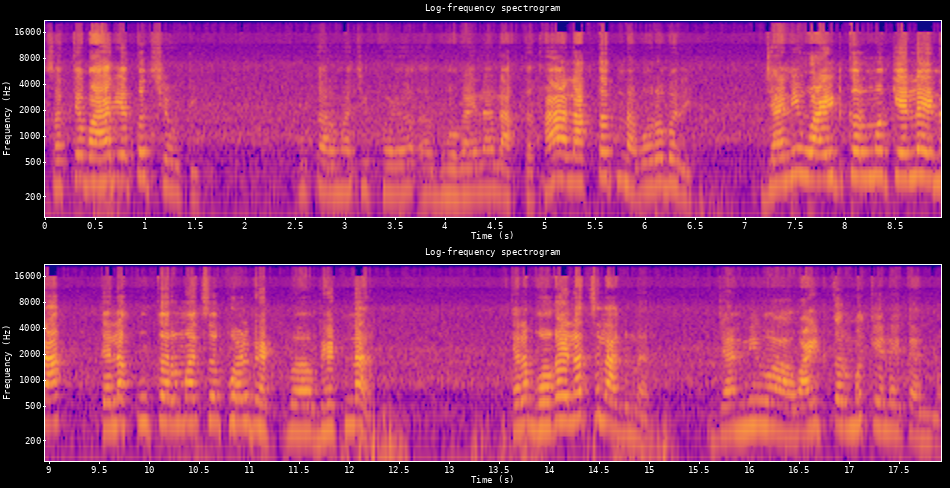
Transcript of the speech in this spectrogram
सत्य बाहेर येतच शेवटी. कर्माची फळं भोगायला लागतात. हा लागतात ना बरोबर आहे. ज्यांनी वाईट कर्म केलंय ना त्याला कुकर्माचं फळ भेट भेटणार. त्याला भोगायलाच लागणार. ज्यांनी वाईट कर्म केलंय त्यांना.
